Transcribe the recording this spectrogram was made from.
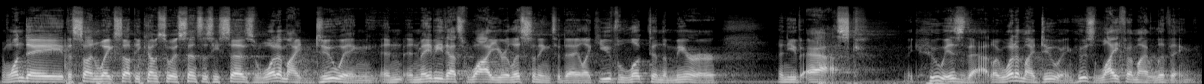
And one day the son wakes up, he comes to his senses, he says, What am I doing? And, and maybe that's why you're listening today. Like you've looked in the mirror and you've asked, like, who is that? Like, what am I doing? Whose life am I living?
